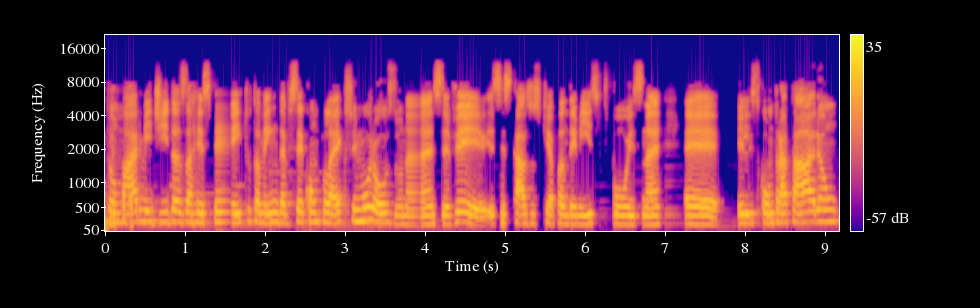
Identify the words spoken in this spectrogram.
tomar medidas a respeito também deve ser complexo e moroso, né? Você vê esses casos que a pandemia expôs, né? É, eles contrataram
